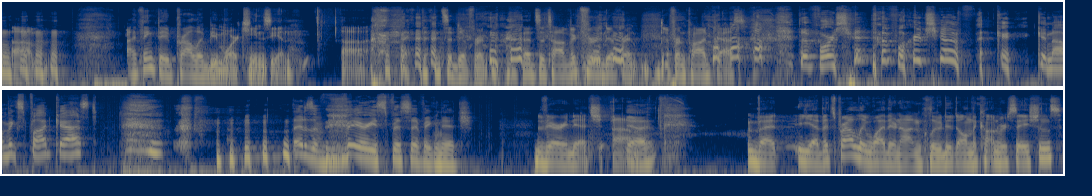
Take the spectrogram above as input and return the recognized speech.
Um, I think they'd probably be more Keynesian. Uh, that's a different. That's a topic for a different different podcast. The fortune the Vorcha economics podcast. that is a very specific niche. Very niche. Um, Yeah. But yeah, that's probably why they're not included on the conversations.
